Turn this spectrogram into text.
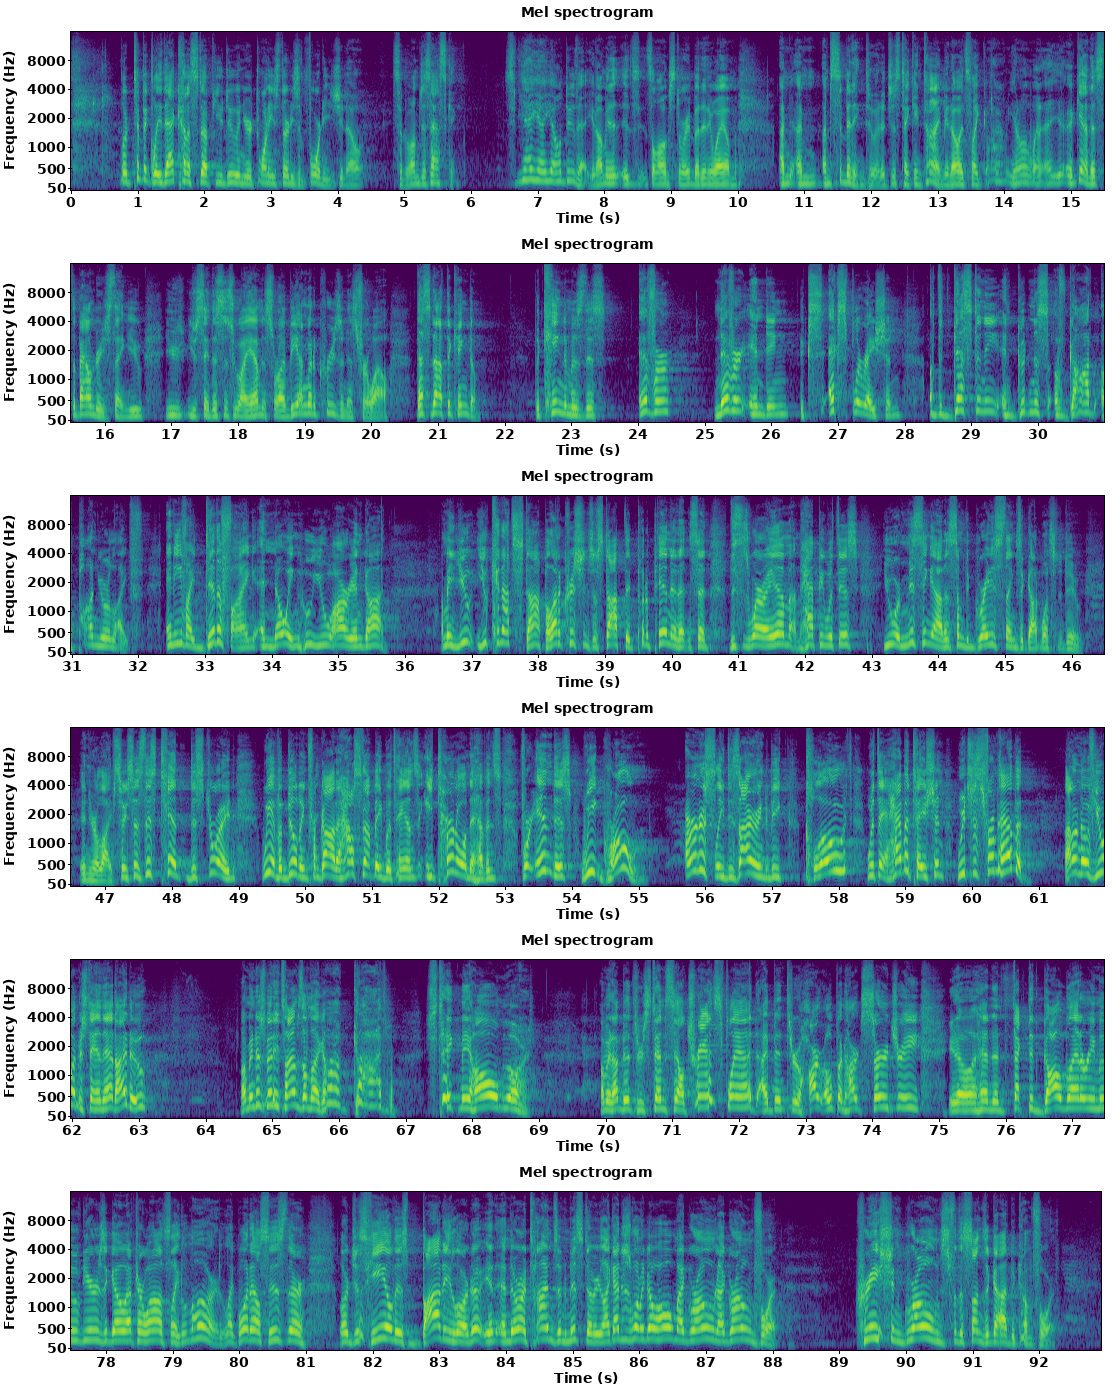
Lord, typically that kind of stuff you do in your 20s, 30s, and 40s, you know. I said, Well, I'm just asking. He said, Yeah, yeah, yeah, I'll do that. You know, I mean, it's, it's a long story, but anyway, I'm, I'm, I'm, I'm submitting to it. It's just taking time. You know, it's like, you know, uh, again, it's the boundaries thing. You, you, you say, This is who I am, this is where I be. I'm going to cruise in this for a while. That's not the kingdom. The kingdom is this ever, never ending exploration of the destiny and goodness of God upon your life, and even identifying and knowing who you are in God. I mean, you, you cannot stop. A lot of Christians have stopped. They put a pin in it and said, This is where I am. I'm happy with this. You are missing out on some of the greatest things that God wants to do in your life. So he says, This tent destroyed, we have a building from God, a house not made with hands, eternal in the heavens. For in this we groan, earnestly desiring to be clothed with a habitation which is from heaven. I don't know if you understand that. I do. I mean, there's many times I'm like, oh, God, just take me home, Lord. I mean, I've been through stem cell transplant. I've been through heart, open heart surgery. You know, I had an infected gallbladder removed years ago. After a while, it's like, Lord, like, what else is there? Lord, just heal this body, Lord. And, there are times in the midst of it, you're like, I just want to go home. I groan, I groan for it. Creation groans for the sons of God to come forth.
